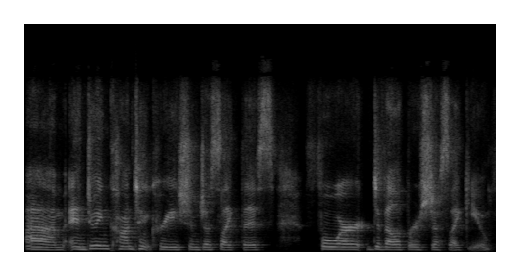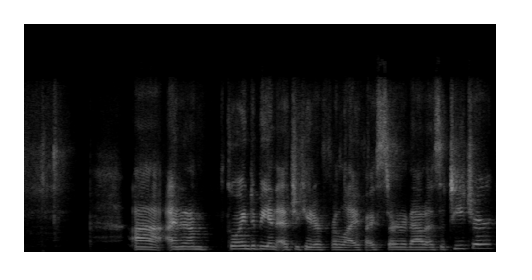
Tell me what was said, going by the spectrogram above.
um, and doing content creation just like this for developers just like you. Uh, and I'm going to be an educator for life. I started out as a teacher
